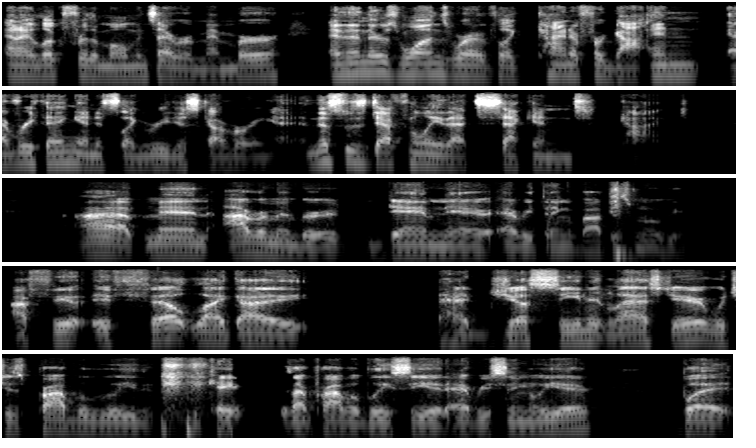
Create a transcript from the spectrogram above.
and I look for the moments I remember. And then there's ones where I've like kind of forgotten everything and it's like rediscovering it. And this was definitely that second kind. I man, I remember damn near everything about this movie. I feel it felt like I had just seen it last year, which is probably the case because I probably see it every single year. But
